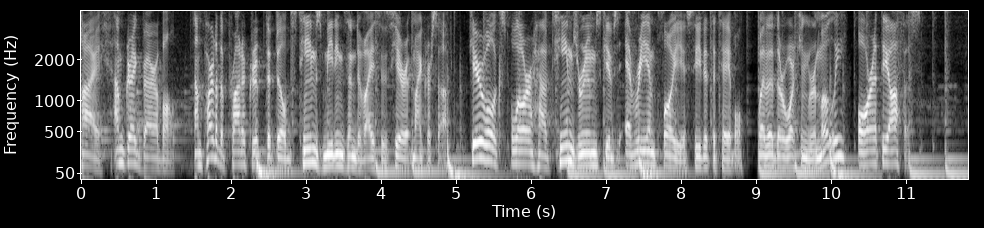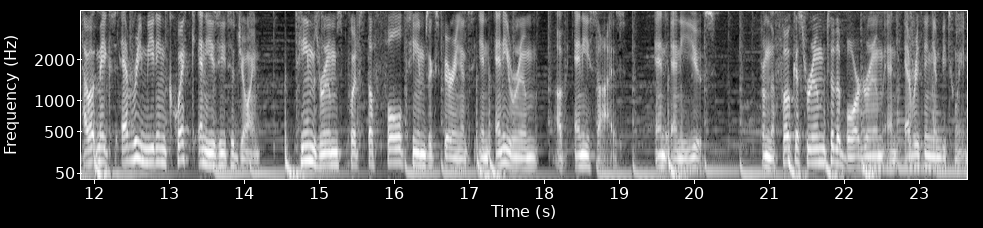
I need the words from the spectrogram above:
Hi, I'm Greg Baribault. I'm part of the product group that builds Teams meetings and devices here at Microsoft. Here we'll explore how Teams Rooms gives every employee a seat at the table, whether they're working remotely or at the office. How it makes every meeting quick and easy to join. Teams Rooms puts the full Teams experience in any room of any size and any use from the focus room to the boardroom and everything in between.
